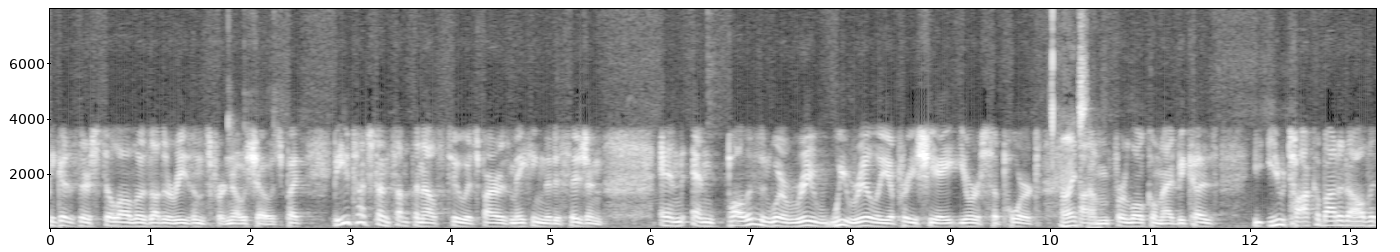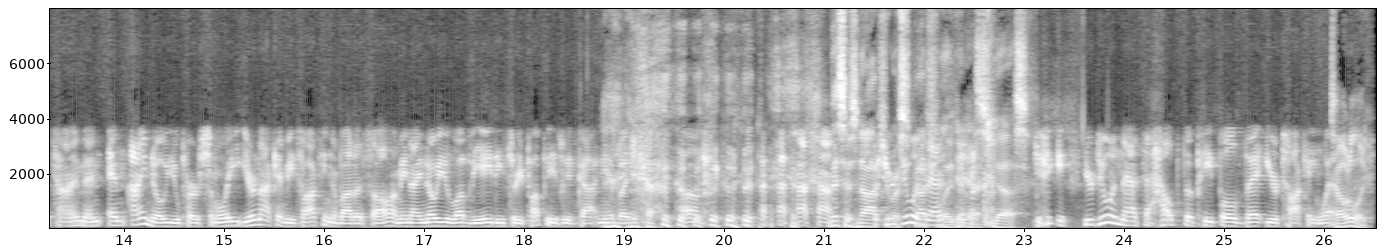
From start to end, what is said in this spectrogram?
because there's still all those other reasons for no shows. But, but you touched on something else too, as far as making the decision. And and Paul, this is where we we really appreciate your support so. um, for LocalMed because you talk about it all the time and and I know you personally you're not going to be talking about us all I mean I know you love the 83 puppies we've gotten you but um, Mrs. But you're Nacho especially that- does. Yes. you're doing that to help the people that you're talking with. Totally.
